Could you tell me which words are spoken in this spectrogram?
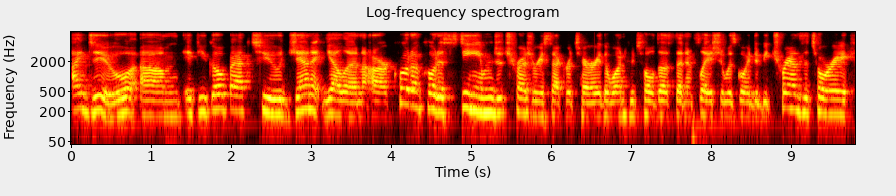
I do. Um, if you go back to Janet Yellen, our quote unquote esteemed Treasury Secretary, the one who told us that inflation was going to be transitory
